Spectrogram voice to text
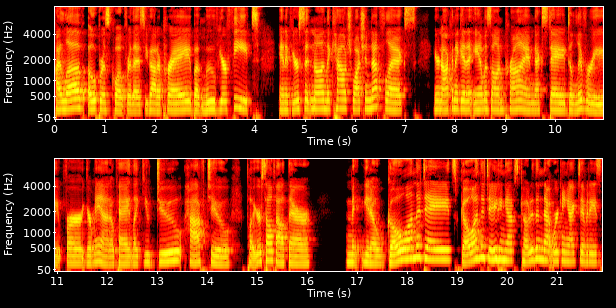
I love Oprah's quote for this. You got to pray, but move your feet. And if you're sitting on the couch watching Netflix, you're not going to get an Amazon Prime next day delivery for your man. Okay. Like you do have to put yourself out there, you know, go on the dates, go on the dating apps, go to the networking activities.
